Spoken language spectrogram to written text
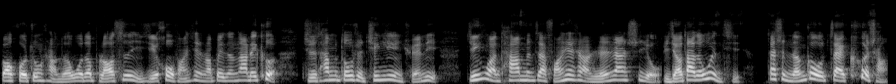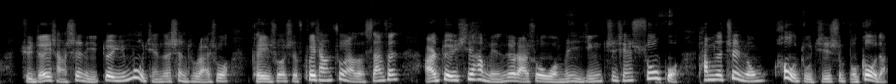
包括中场的沃德普劳斯，以及后防线上贝德纳雷克，其实他们都是倾尽全力。尽管他们在防线上仍然是有比较大的问题。但是能够在客场取得一场胜利，对于目前的圣徒来说，可以说是非常重要的三分。而对于西汉姆联队来说，我们已经之前说过，他们的阵容厚度其实是不够的。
